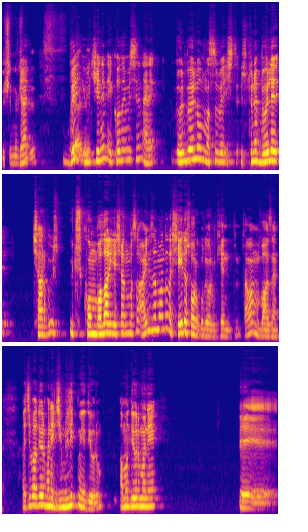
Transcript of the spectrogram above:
Düşündüm Ya- şimdi. Ve Yani- ülkenin ekonomisinin hani öyle böyle olması ve işte üstüne böyle çarpı üst 3 kombolar yaşanması aynı zamanda da şeyi de sorguluyorum kendim tamam mı bazen. Acaba diyorum hani cimrilik mi ediyorum? Ama diyorum hani eee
